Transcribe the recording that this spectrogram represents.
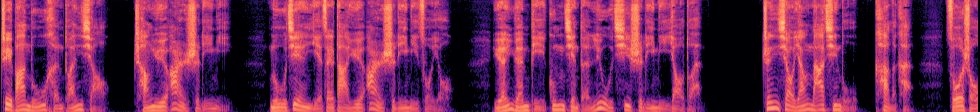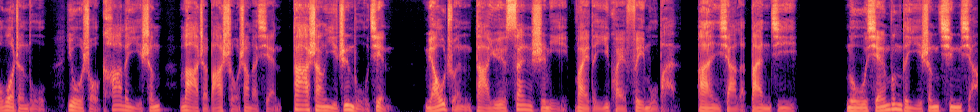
这把弩很短小，长约二十厘米，弩箭也在大约二十厘米左右，远远比弓箭的六七十厘米要短。甄孝阳拿起弩看了看，左手握着弩。右手咔了一声，拉着把手上的弦，搭上一支弩箭，瞄准大约三十米外的一块废木板，按下了扳机。弩弦嗡的一声轻响，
